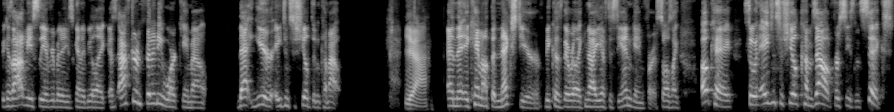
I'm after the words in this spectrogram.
because obviously everybody's going to be like as after infinity war came out that year agents of shield didn't come out yeah. And then it came out the next year because they were like, "Now you have to see Endgame first. So I was like, "Okay." So when Agents of Shield comes out for season six,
